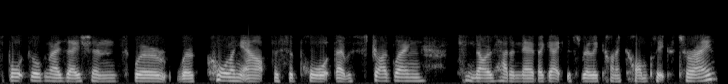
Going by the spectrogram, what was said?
Sports organisations were, were calling out for support. They were struggling to know how to navigate this really kind of complex terrain.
